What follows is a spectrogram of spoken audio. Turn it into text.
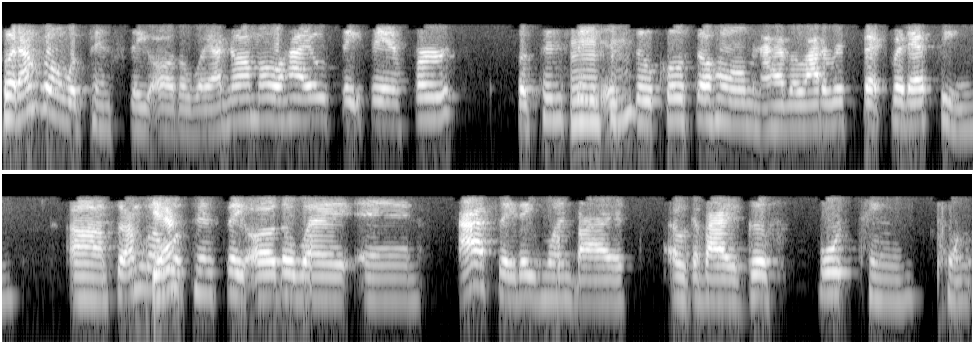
But I'm going with Penn State all the way. I know I'm an Ohio State fan first, but Penn State mm-hmm. is still close to home, and I have a lot of respect for that team. Um, so I'm going yeah. with Penn State all the way, and I say they won by uh, by a good 14 points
